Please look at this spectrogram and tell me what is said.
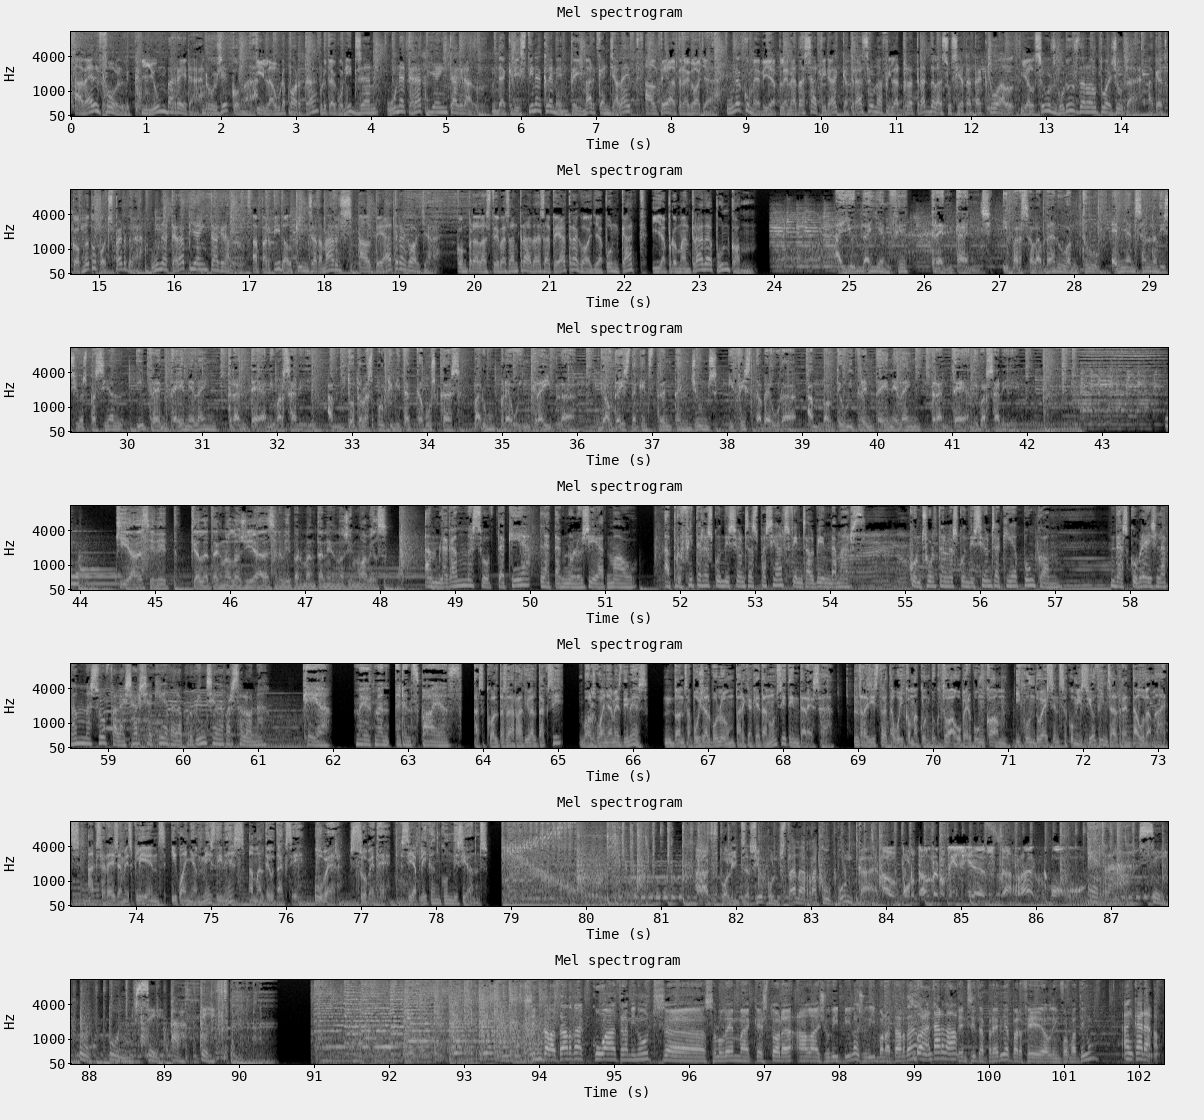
Abel Folk, Llum Barrera, Roger Coma i Laura Porta protagonitzen Una teràpia integral de Cristina Clemente i Marc Angelet al Teatre Goya. Una comèdia plena de sàtira que traça un afilat retrat de la societat actual i els seus gurus de l'autoajuda. Aquest cop no t'ho pots perdre. Una teràpia integral. A partir del 15 de març al Teatre Goya. Compra les teves entrades a teatregoya.cat i a promentrada.com. A Hyundai hem fet 30 anys i per celebrar-ho amb tu hem llançat l'edició especial i30N l'any 30è aniversari amb tota l'esportivitat que busques per un preu increïble. Gaudeix d'aquests 30 anys junts i fes-te veure amb el teu i30N l'any 30è aniversari. Qui ha decidit que la tecnologia ha de servir per mantenir-nos immòbils? Amb la gamma SUV de Kia, la tecnologia et mou. Aprofita les condicions especials fins al 20 de març. Consulta les condicions a kia.com. Descobreix la gamma SUV a la xarxa Kia de la província de Barcelona. Kia. Movement that inspires. Escoltes la ràdio al taxi? Vols guanyar més diners? Doncs apuja el volum perquè aquest anunci t'interessa. Registra't avui com a conductor a uber.com i condueix sense comissió fins al 31 de maig. Accedeix a més clients i guanya més diners amb el teu taxi. Uber. Súbete. S'hi apliquen condicions. Actualització constant a rac1.cat. El portal de notícies de RAC1. R-A-C-U.C-A-T 5 de la tarda, 4 minuts. Eh, saludem a aquesta hora a la Judit Vila. Judit, bona tarda. Bona tarda. Tens cita prèvia per fer l'informatiu? Encara no.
